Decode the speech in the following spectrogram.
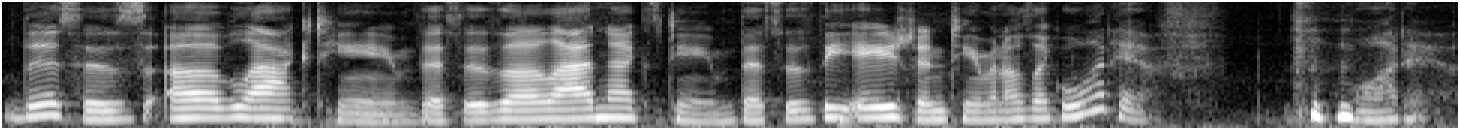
this is a black team, this is a Latinx team, this is the Asian team. And I was like, what if? What if?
